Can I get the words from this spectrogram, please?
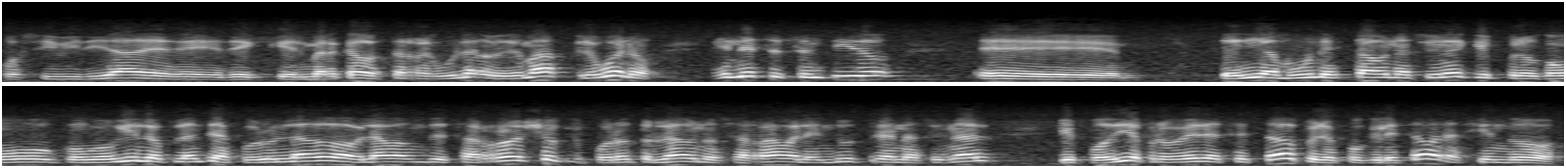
posibilidades de, de que el mercado esté regulado y demás, pero bueno, en ese sentido eh, teníamos un Estado nacional que, pero como, como bien lo planteas, por un lado hablaba de un desarrollo, que por otro lado nos cerraba la industria nacional que podía proveer a ese Estado, pero porque le estaban haciendo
